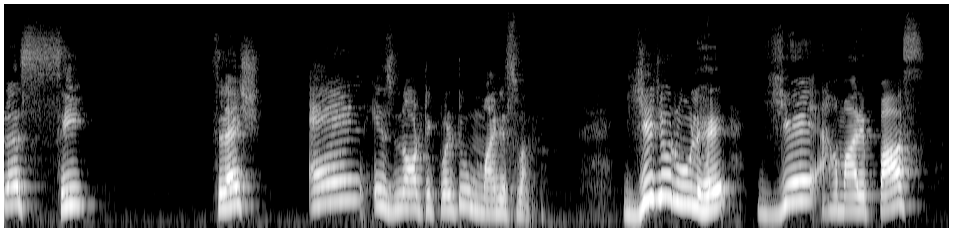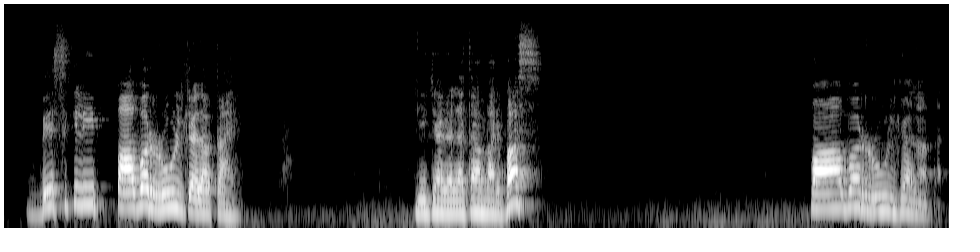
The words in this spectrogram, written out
plus c slash n is not equal to minus one ये जो रूल है, ये हमारे पास बेसिकली पावर रूल कहलाता है। ये क्या कहलाता है हमारे पास? पावर रूल कहलाता है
